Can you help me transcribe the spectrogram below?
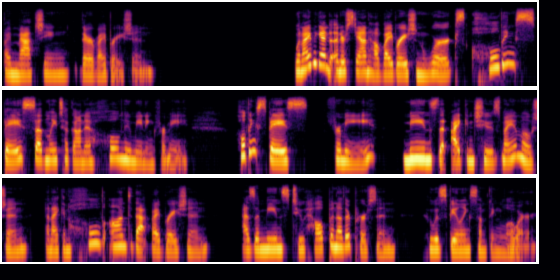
by matching their vibration. When I began to understand how vibration works, holding space suddenly took on a whole new meaning for me. Holding space for me means that I can choose my emotion and I can hold on to that vibration as a means to help another person who is feeling something lower.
